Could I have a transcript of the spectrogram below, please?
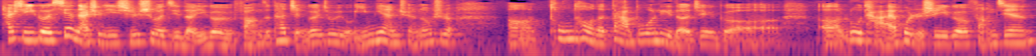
它是一个现代设计师设计的一个房子，它整个就有一面全都是，呃，通透的大玻璃的这个呃露台或者是一个房间，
